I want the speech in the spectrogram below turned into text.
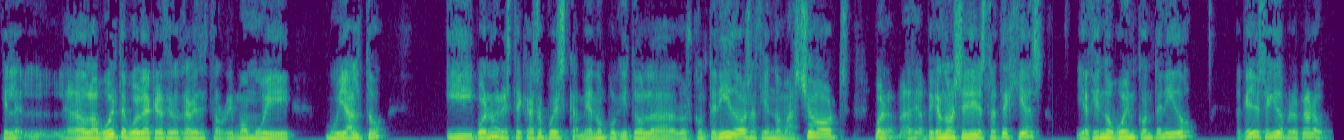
que le, le ha dado la vuelta y vuelve a crecer otra vez, está a un ritmo muy, muy alto. Y bueno, en este caso, pues cambiando un poquito la, los contenidos, haciendo más shorts, bueno, aplicando una serie de estrategias y haciendo buen contenido, aquello seguido. Pero claro,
